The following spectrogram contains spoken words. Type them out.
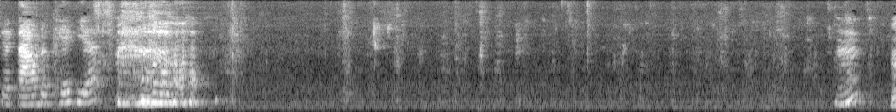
Cho tao được khét giá. Ừ.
